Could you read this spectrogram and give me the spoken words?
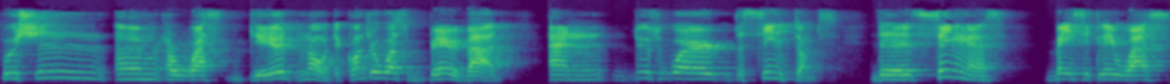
pushing um, or was good. No, the country was very bad. And those were the symptoms. The sickness basically was,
